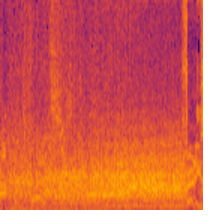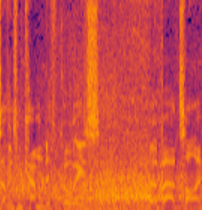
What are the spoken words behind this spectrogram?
Happens, Fred. Freddie's having some camera difficulties at a bad time.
